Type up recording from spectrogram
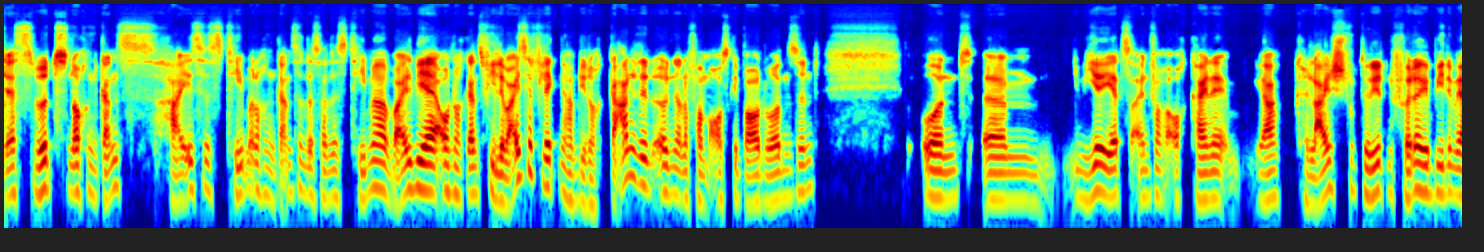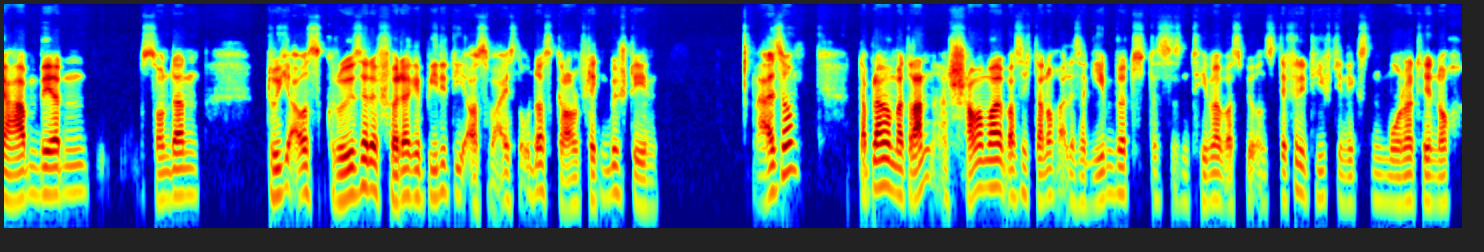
Das wird noch 'n ganz heißes Thema, noch 'n ganz interessantes Thema, weil wir ja auch noch ganz viele weiße Flecken haben, die noch gar nicht in irgendeiner Form ausgebaut worden sind. Und, ähm, wir jetzt einfach auch keine, ja, klein strukturierten Fördergebiete mehr haben werden, sondern durchaus größere Fördergebiete, die aus weißen und aus grauen Flecken bestehen. Also, da bleiben wir mal dran. Schauen wir mal, was sich da noch alles ergeben wird. Das ist 'n Thema, was wir uns definitiv die nächsten Monate noch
